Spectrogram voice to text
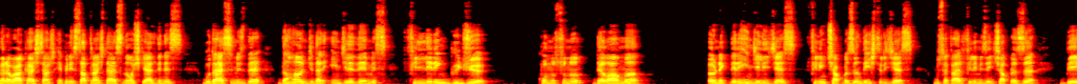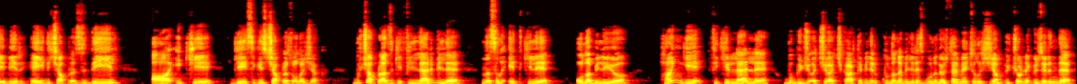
Merhaba arkadaşlar, hepiniz satranç dersine hoş geldiniz. Bu dersimizde daha önceden incelediğimiz fillerin gücü konusunun devamı örnekleri inceleyeceğiz. Filin çaprazını değiştireceğiz. Bu sefer filimizin çaprazı B1 Heydi çaprazı değil, A2 G8 çaprazı olacak. Bu çaprazdaki filler bile nasıl etkili olabiliyor? Hangi fikirlerle bu gücü açığa çıkartabilir, kullanabiliriz? Bunu göstermeye çalışacağım 3 örnek üzerinde.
